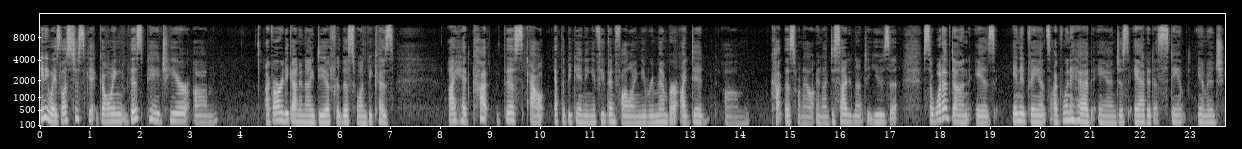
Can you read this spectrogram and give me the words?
anyways, let's just get going. This page here, um, I've already got an idea for this one because I had cut this out at the beginning. If you've been following, you remember I did um, cut this one out and I decided not to use it. So what I've done is in advance, I've went ahead and just added a stamped image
